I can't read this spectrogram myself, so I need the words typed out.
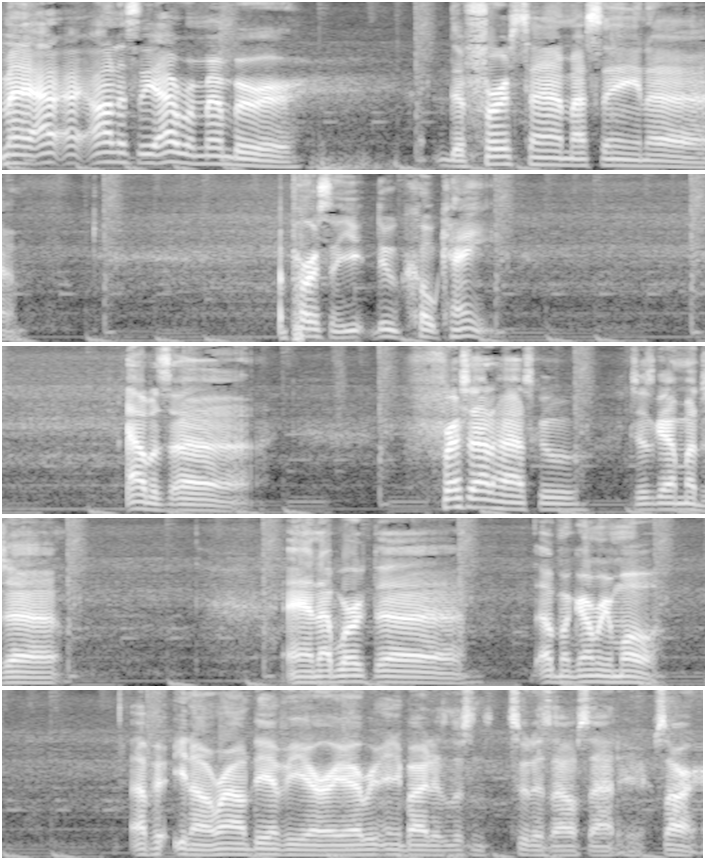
Man, I, I, honestly I remember the first time I seen uh, a person do cocaine. I was uh, fresh out of high school, just got my job, and I worked uh, at Montgomery Mall, up you know around DMV area. Anybody that listens to this outside of here, sorry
